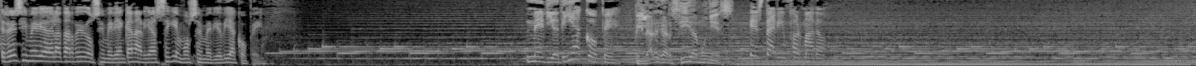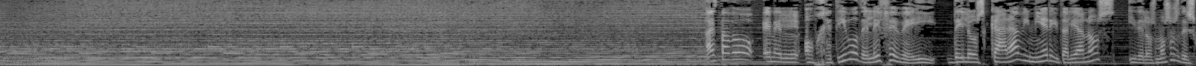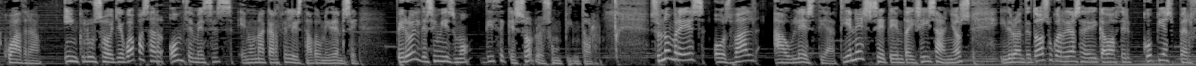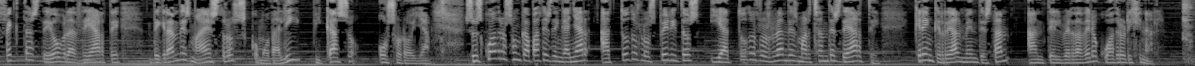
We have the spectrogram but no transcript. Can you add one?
Tres y media de la tarde, dos y media en Canarias. Seguimos en Mediodía Cope. Mediodía Cope. Pilar García Muñiz. Estar informado. Ha estado en el objetivo del FBI, de los carabinieri italianos y de los Mossos de Escuadra. Incluso llegó a pasar 11 meses en una cárcel estadounidense. Pero él de sí mismo dice que solo es un pintor. Su nombre es Oswald Aulestia. Tiene 76 años y durante toda su carrera se ha dedicado a hacer copias perfectas de obras de arte de grandes maestros como Dalí, Picasso o Sorolla. Sus cuadros son capaces de engañar a todos los peritos y a todos los grandes marchantes de arte. Creen que realmente están ante el verdadero cuadro original.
